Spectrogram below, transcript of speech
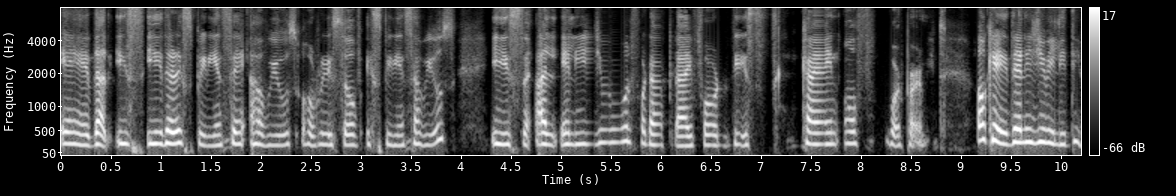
uh, that is either experiencing abuse or of experience abuse is eligible for apply for this kind of work permit. Okay, the eligibility.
